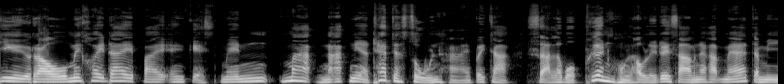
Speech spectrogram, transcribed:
ที่เราไม่ค่อยได้ไป engagement มากนักเนี่ยแทบจะสูญหายไปจากสารระบบเพื่อนของเราเลยด้วยซ้ำนะครับ แม้จะมี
